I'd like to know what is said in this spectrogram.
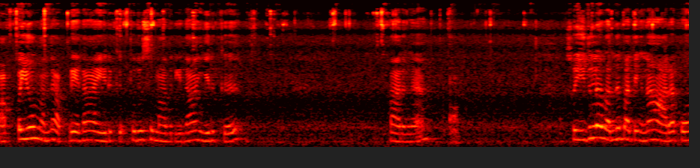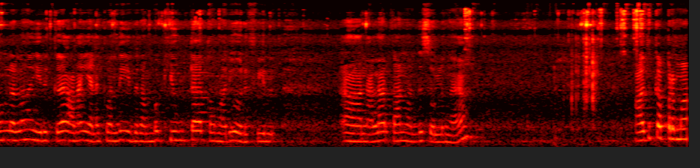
அப்பையும் வந்து அப்படியே தான் இருக்குது புதுசு மாதிரி தான் இருக்குது பாருங்கள் ஸோ இதில் வந்து பார்த்திங்கன்னா அரை பவுன்லலாம் இருக்குது ஆனால் எனக்கு வந்து இது ரொம்ப க்யூட்டாக இருக்க மாதிரி ஒரு ஃபீல் நல்லா இருக்கான்னு வந்து சொல்லுங்கள் அதுக்கப்புறமா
